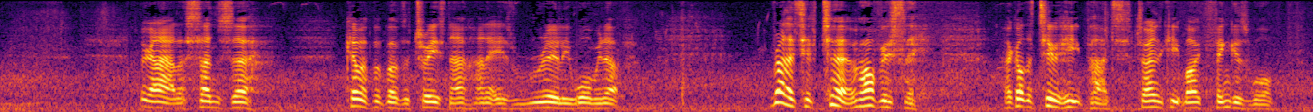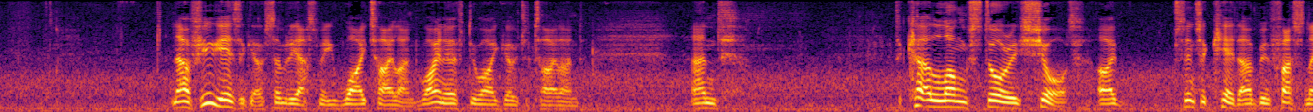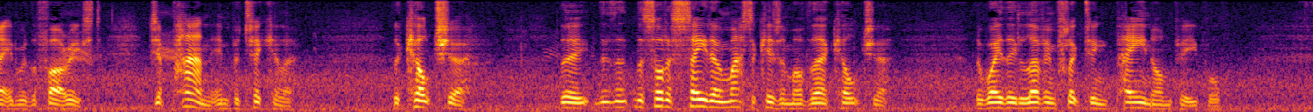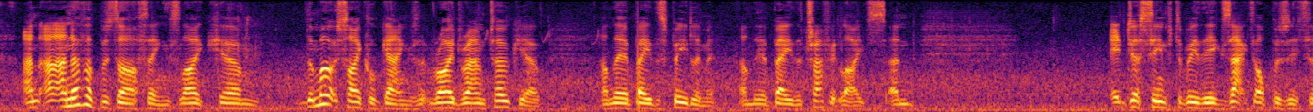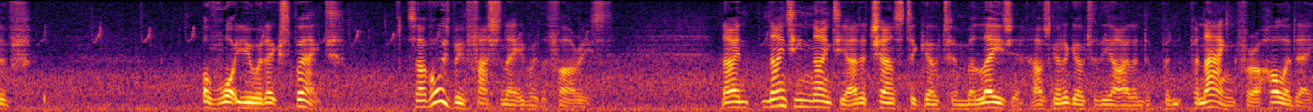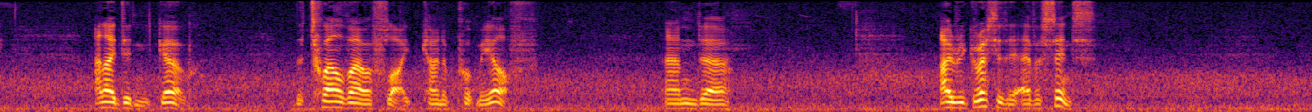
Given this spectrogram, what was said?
Look at that, the sun's uh, come up above the trees now and it is really warming up. Relative term, obviously. I got the two heat pads, trying to keep my fingers warm. Now a few years ago somebody asked me why Thailand, why on earth do I go to Thailand? And to cut a long story short, I've since a kid I've been fascinated with the Far East. Japan in particular. The culture, the, the, the sort of sadomasochism of their culture. The way they love inflicting pain on people. And, and other bizarre things like um, the motorcycle gangs that ride around Tokyo and they obey the speed limit and they obey the traffic lights and it just seems to be the exact opposite of of what you would expect. So I've always been fascinated with the Far East. Now in 1990 I had a chance to go to Malaysia. I was going to go to the island of Penang for a holiday and I didn't go. The 12 hour flight kind of put me off and uh, I regretted it ever since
